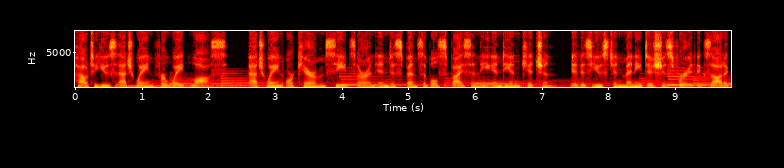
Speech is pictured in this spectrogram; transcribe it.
How to use ajwain for weight loss. Ajwain or carom seeds are an indispensable spice in the Indian kitchen. It is used in many dishes for its exotic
